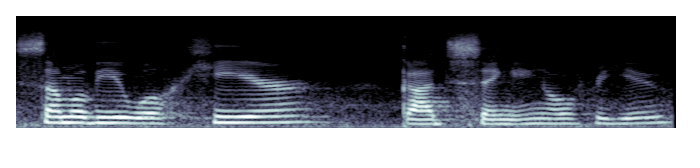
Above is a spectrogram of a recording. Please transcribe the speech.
Some of you will hear God singing over you.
